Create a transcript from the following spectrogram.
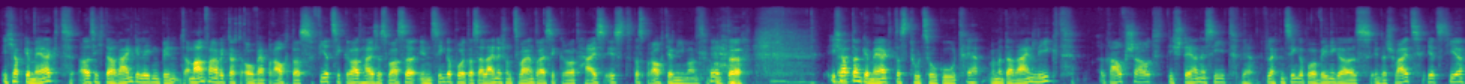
ich habe gemerkt, als ich da reingelegen bin, am Anfang habe ich gedacht, oh, wer braucht das? 40 Grad heißes Wasser in Singapur, das alleine schon 32 Grad heiß ist, das braucht ja niemand. Und äh, ich ja. habe dann gemerkt, das tut so gut. Ja. Wenn man da reinliegt, raufschaut, die Sterne sieht, ja. vielleicht in Singapur weniger als in der Schweiz jetzt hier,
